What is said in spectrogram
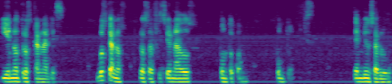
y en otros canales. Búscanos, losaficionados.com.mx. Te envío un saludo.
